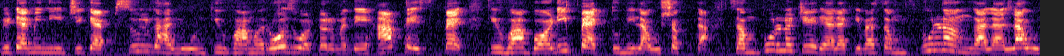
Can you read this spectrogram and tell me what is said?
विटॅमिन ईची कॅप्सूल घालून किंवा मग रोज वॉटरमध्ये हा फेस पॅक किंवा बॉडी पॅक तुम्ही लावू शकता. संपूर्ण चेहऱ्याला किंवा संपूर्ण अंगाला लावून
